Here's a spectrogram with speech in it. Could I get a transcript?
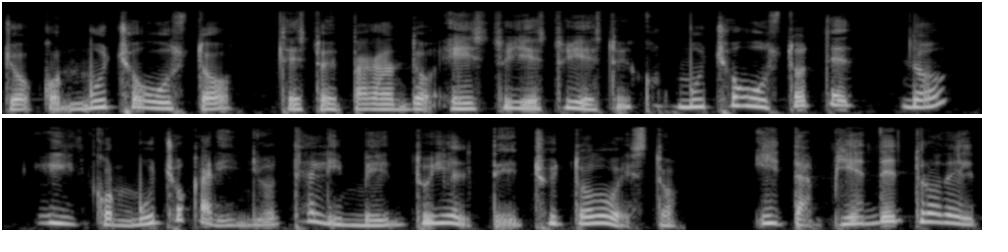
yo con mucho gusto te estoy pagando esto y esto y esto y con mucho gusto te, ¿no? Y con mucho cariño te alimento y el techo y todo esto. Y también dentro del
